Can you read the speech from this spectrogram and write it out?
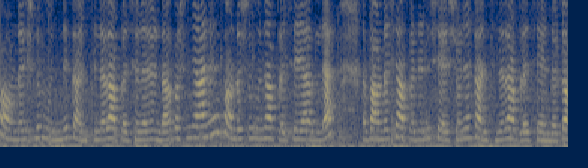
ഫൗണ്ടേഷന് മുന്നേ കൺസീലർ അപ്ലൈ ചെയ്യുന്നവരുണ്ടാകും പക്ഷെ ഞാൻ ഫൗണ്ടേഷൻ മുന്നേ അപ്ലൈ ചെയ്യാറില്ല. ഫൗണ്ടേഷൻ അപ്ലൈ ചെയ്തതിന് ശേഷമാണ് ഞാൻ കൺസീലർ അപ്ലൈ ചെയ്യുന്നത് കേട്ടോ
